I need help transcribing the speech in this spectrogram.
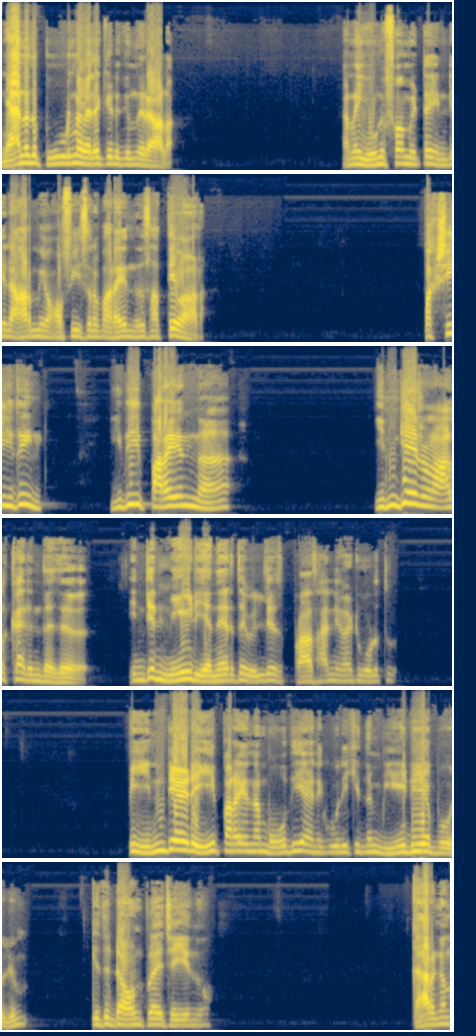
ഞാനത് പൂർണ വിലക്കെടുക്കുന്ന ഒരാളാണ് കാരണം യൂണിഫോം ഇട്ട ഇന്ത്യൻ ആർമി ഓഫീസർ പറയുന്നത് സത്യമാണ്. പക്ഷേ ഇത് ഇത് ഈ പറയുന്ന ഇന്ത്യയിലുള്ള ആൾക്കാരെന്തത് ഇന്ത്യൻ മീഡിയ നേരത്തെ വലിയ പ്രാധാന്യമായിട്ട് കൊടുത്തു. ഇപ്പം ഇന്ത്യയുടെ ഈ പറയുന്ന മോദിയെ അനുകൂലിക്കുന്ന മീഡിയ പോലും ഇത് ഡൗൺ പ്ലേ ചെയ്യുന്നു. കാരണം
